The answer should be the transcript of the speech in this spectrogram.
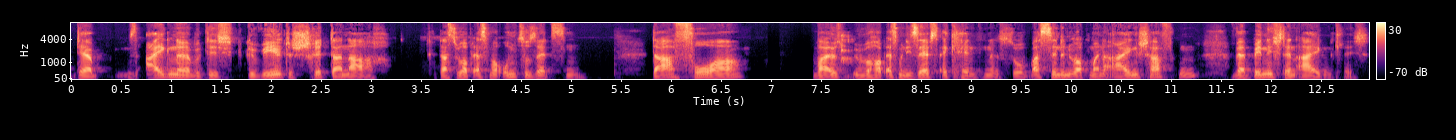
der eigene, wirklich gewählte Schritt danach, das überhaupt erstmal umzusetzen, davor war überhaupt erstmal die Selbsterkenntnis. So, was sind denn überhaupt meine Eigenschaften? Wer bin ich denn eigentlich?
